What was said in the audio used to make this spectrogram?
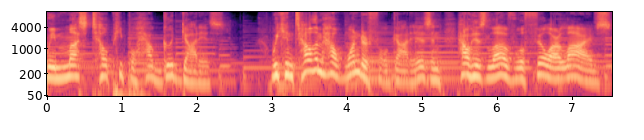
We must tell people how good God is. We can tell them how wonderful God is and how His love will fill our lives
